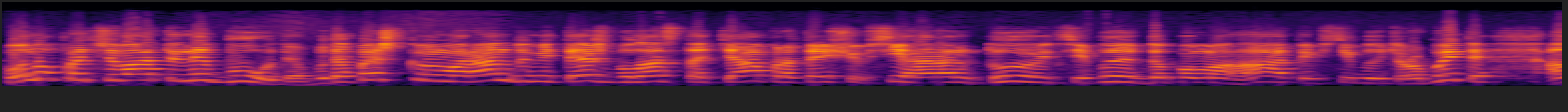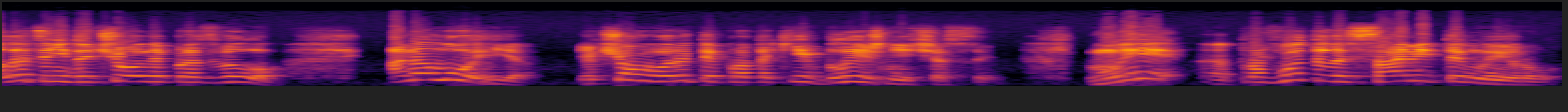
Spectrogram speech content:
воно працювати не буде. В Будапештському меморандумі теж була стаття про те, що всі гарантують, всі будуть допомагати, всі будуть робити, але це ні до чого не призвело. Аналогія. Якщо говорити про такі ближні часи, ми е, проводили саміти миру.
